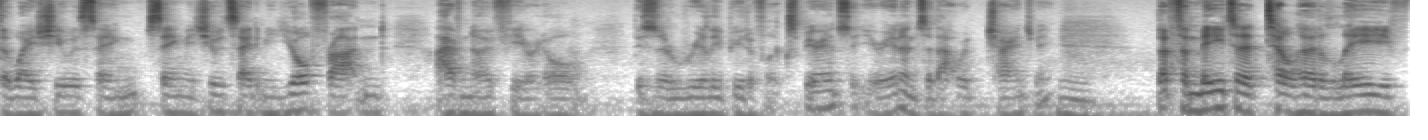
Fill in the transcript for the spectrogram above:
the way she was seeing seeing me. She would say to me, "You're frightened. I have no fear at all. This is a really beautiful experience that you're in," and so that would change me. Mm. But for me to tell her to leave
